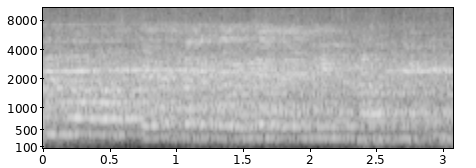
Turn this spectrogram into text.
en esta categoría de Nils Martín.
